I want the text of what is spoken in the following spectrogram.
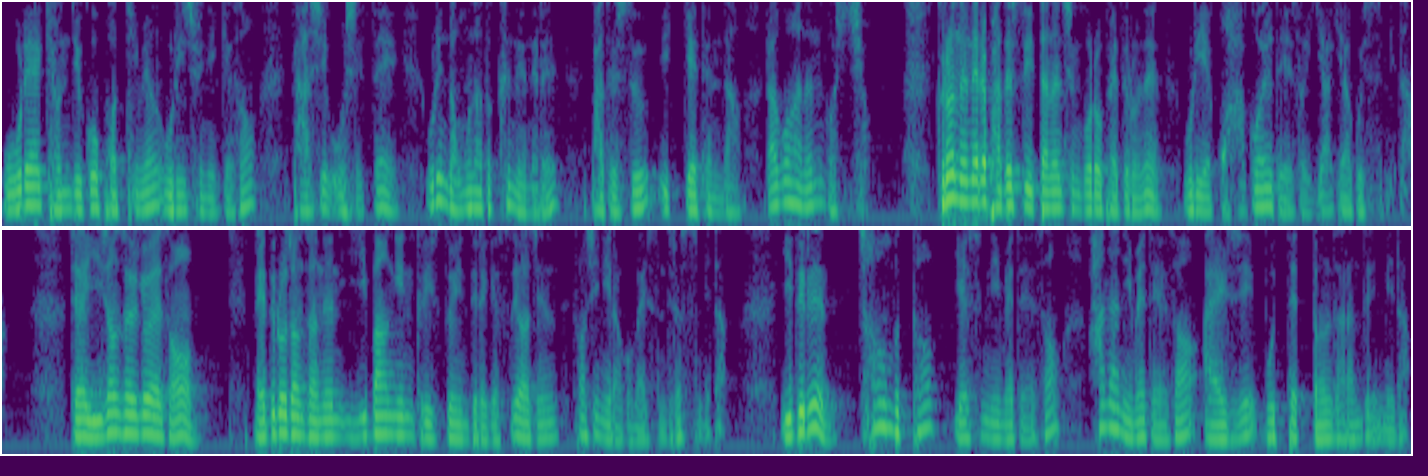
오래 견디고 버티면 우리 주님께서 다시 오실 때 우린 너무나도 큰 은혜를 받을 수 있게 된다라고 하는 것이죠. 그런 은혜를 받을 수 있다는 증거로 베드로는 우리의 과거에 대해서 이야기하고 있습니다. 제가 이전 설교에서 베드로 전서는 이방인 그리스도인들에게 쓰여진 서신이라고 말씀드렸습니다. 이들은 처음부터 예수님에 대해서 하나님에 대해서 알지 못했던 사람들입니다.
